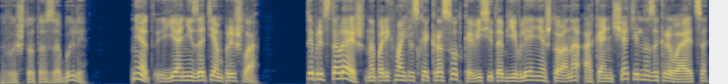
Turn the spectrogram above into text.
«Вы что-то забыли?» «Нет, я не затем пришла. Ты представляешь, на парикмахерской красотка висит объявление, что она окончательно закрывается.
